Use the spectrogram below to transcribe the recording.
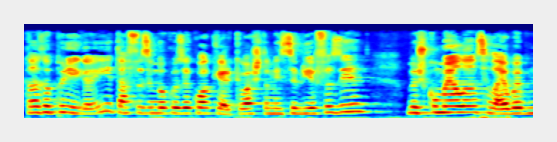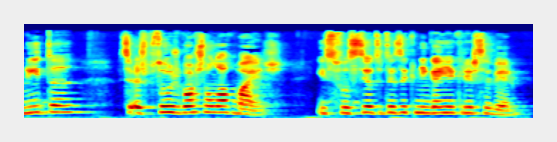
Aquela rapariga ia estar a fazer uma coisa qualquer que eu acho que também saberia fazer, mas como ela, sei lá, é bem bonita, as pessoas gostam logo mais. E se fosse eu, certeza que ninguém ia querer saber.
